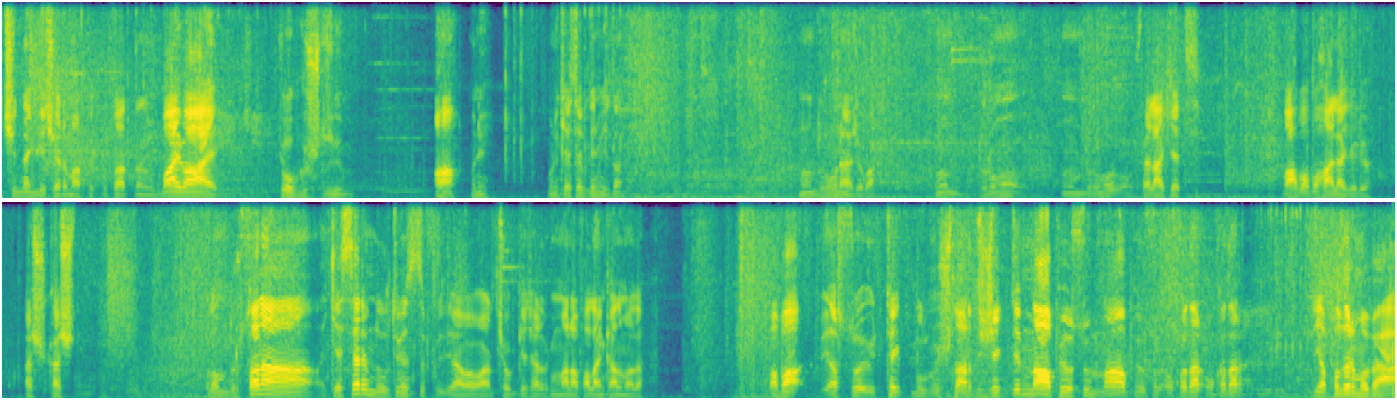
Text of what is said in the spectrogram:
içinden geçerim artık bu saatten. Bay bay. Çok güçlüyüm. Aha bu ne? Bunu kesebilir miyiz lan? Bunun durumu ne acaba? Bunun durumu bunun durumu felaket. Bah bah bah hala geliyor. Kaş kaş. Oğlum dursana. Keserim de ultimin sıfır. Ya var çok geç artık mana falan kalmadı. Baba Yasuo'yu tek bulmuşlar diyecektim. Ne yapıyorsun? Ne yapıyorsun? O kadar o kadar yapılır mı be?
